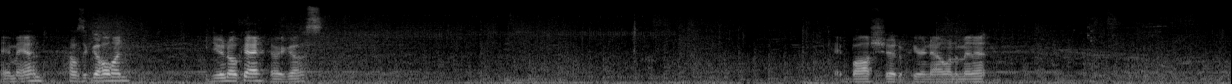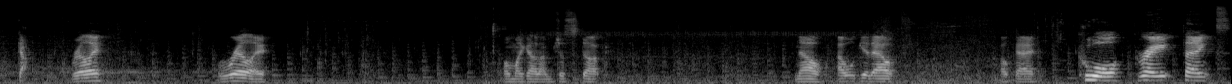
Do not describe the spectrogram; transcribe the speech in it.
Hey man, how's it going? You doing okay? There he goes. Boss should appear now in a minute. God, really? Really? Oh my god, I'm just stuck. No, I will get out. Okay. Cool, great, thanks.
